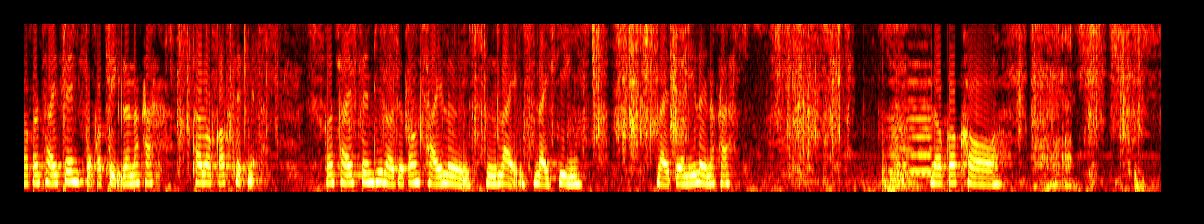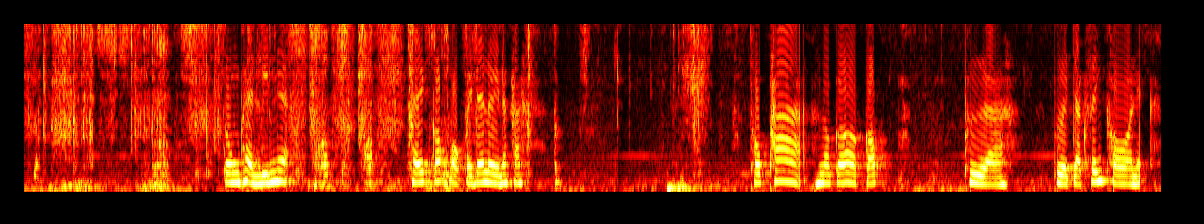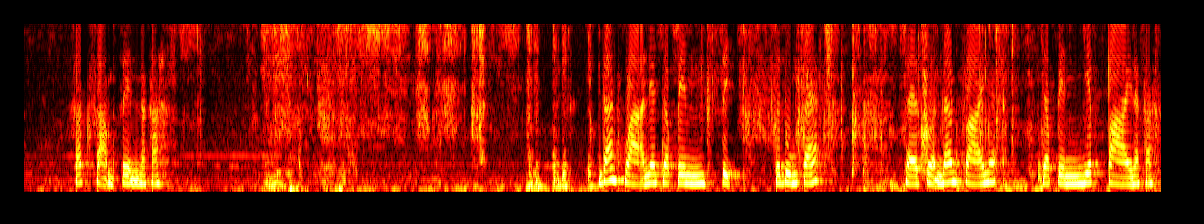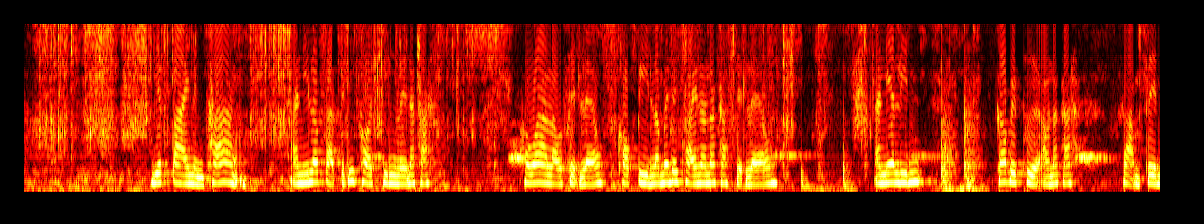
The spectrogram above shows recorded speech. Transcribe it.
เราก็ใช้เส้นปกติแล้วนะคะ ถ้าเราก๊อปเสร็จเนี่ย ก็ใช้เส้นที่เราจะต้องใช้เลย คือไหลไหลจริง ไหล่ตัวนี้เลยนะคะ แล้วก็คอ ตรงแผ่นลิ้นเนี่ย ใช้ก๊อปออกไปได้เลยนะคะ ทบผ้าแล้วก็ก๊อปเผื่อเผื่อจากเส้นคอเนี่ย สักสามเซนนะคะ ด้านขวาเนี่ยจะเป็นติดกระดุมแปะแต่ส่วนด้านซ้ายเนี่ยจะเป็นเย็บตายนะคะ เย็บตายหนึ่งข้าง อันนี้เราตัดไปที่คอจริงเลยนะคะ เพราะว่าเราเสร็จแล้วคอปีนเราไม่ได้ใช้แล้วนะคะ เสร็จแล้ว อันนี้ลิ้นก็ไปเผื่อเอานะคะสามเซน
